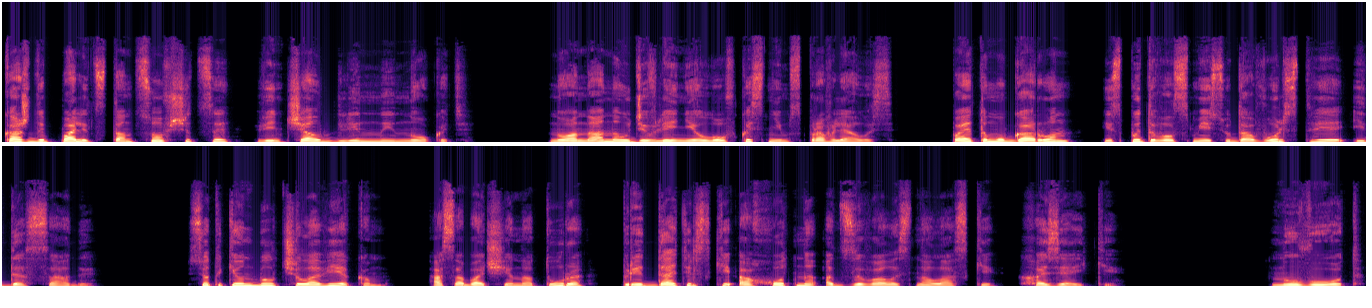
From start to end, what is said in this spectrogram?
Каждый палец танцовщицы венчал длинный ноготь. Но она, на удивление, ловко с ним справлялась. Поэтому Гарон испытывал смесь удовольствия и досады. Все-таки он был человеком, а собачья натура предательски охотно отзывалась на ласки хозяйки. Ну вот,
